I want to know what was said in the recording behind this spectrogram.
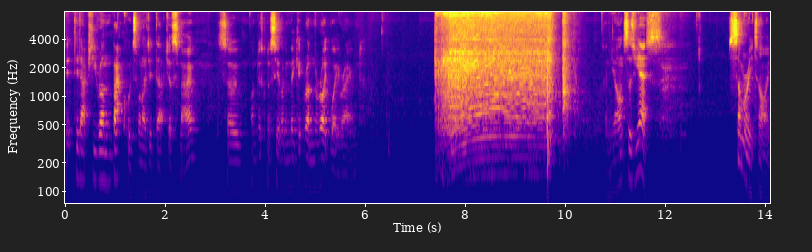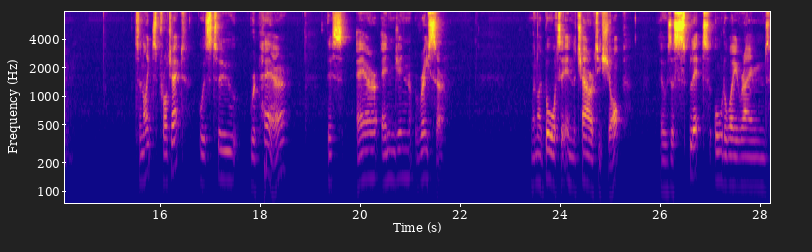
it did actually run backwards when I did that just now, so I'm just going to see if I can make it run the right way round. And the answer's yes. Summary time. Tonight's project was to repair this air engine racer. When I bought it in the charity shop there was a split all the way round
